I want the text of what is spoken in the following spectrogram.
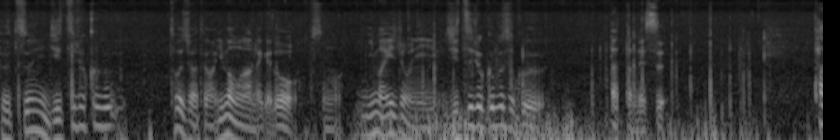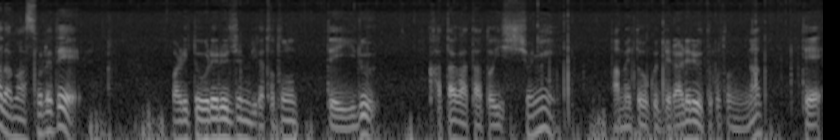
普通に実力当時は今もなんだけどその今以上に実力不足だったんです。ただまあそれで割と売れる準備が整っている方々と一緒に『アメトーーク』出られるってことになって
